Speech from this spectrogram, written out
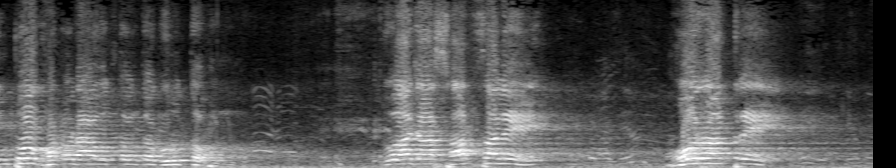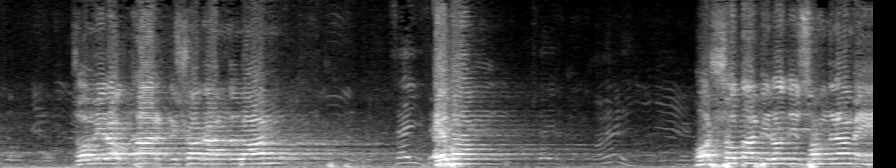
দুটো ঘটনা অত্যন্ত গুরুত্বপূর্ণ। দু হাজার সাত সালে ভোর রাত্রে জমি রক্ষার কৃষক আন্দোলন এবং বর্ষতা বিরোধী সংগ্রামে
